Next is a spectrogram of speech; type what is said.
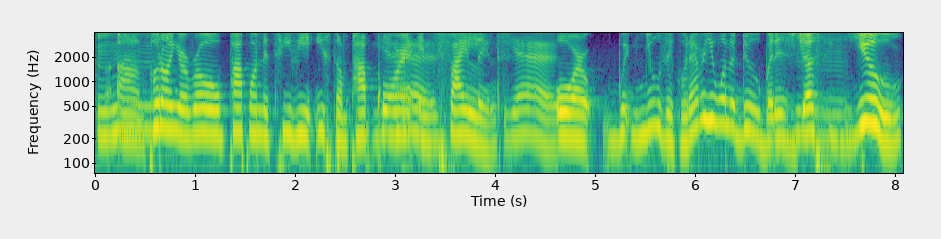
Um, mm-hmm. put on your robe, pop on the TV, and eat some popcorn in silence. Yes. Or with music, whatever you want to do, but it's just you,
